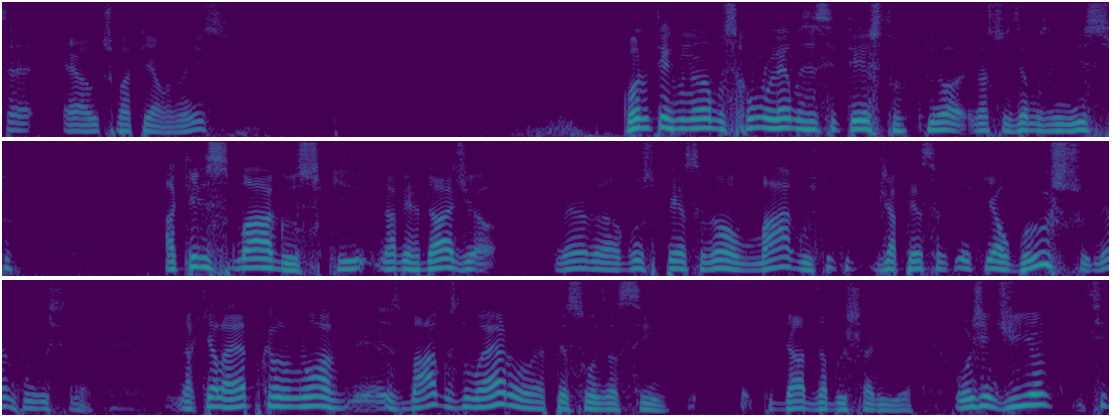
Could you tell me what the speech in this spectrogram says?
Essa é a última tela, não é isso? Quando terminamos, como lemos esse texto que nós fizemos no início, aqueles magos que, na verdade, né, alguns pensam, não, magos, que, que já pensam que é o bruxo, né? Bruxo, não. Naquela época, não, os magos não eram pessoas assim, que dados à bruxaria. Hoje em dia, se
